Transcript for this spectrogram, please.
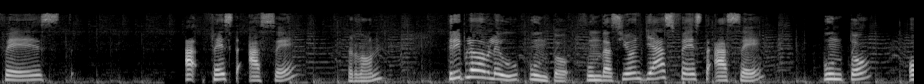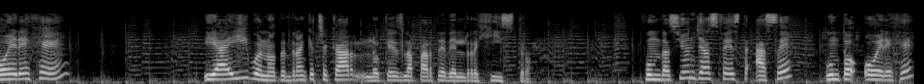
Fest, ah, Fest AC, perdón, www.fundacionjazzfestac.org y ahí, bueno, tendrán que checar lo que es la parte del registro. fundacionjazzfestac.org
